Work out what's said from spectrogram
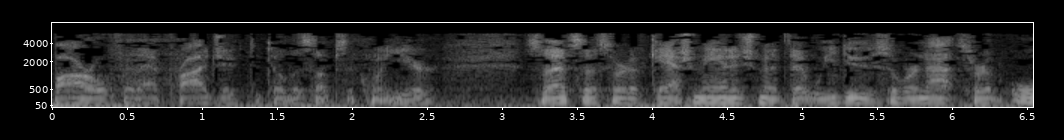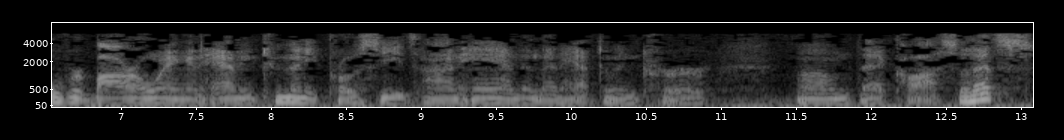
borrow for that project until the subsequent year. So that's a sort of cash management that we do so we're not sort of over borrowing and having too many proceeds on hand and then have to incur um, that cost. So that's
